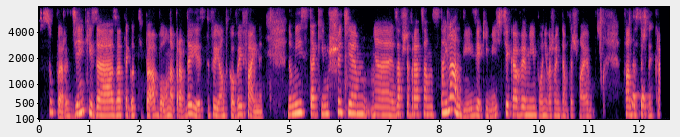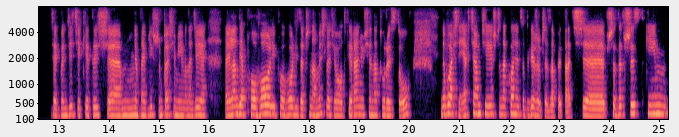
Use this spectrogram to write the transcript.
Super, dzięki za, za tego tipa, bo naprawdę jest wyjątkowy i fajny. No mi z takim szyciem e, zawsze wracam z Tajlandii, z jakimiś ciekawymi, ponieważ oni tam też mają fantastycznych krajów jak będziecie kiedyś w najbliższym czasie, miejmy nadzieję, Tajlandia powoli, powoli zaczyna myśleć o otwieraniu się na turystów. No właśnie, ja chciałam Cię jeszcze na koniec o dwie rzeczy zapytać. E, przede wszystkim,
